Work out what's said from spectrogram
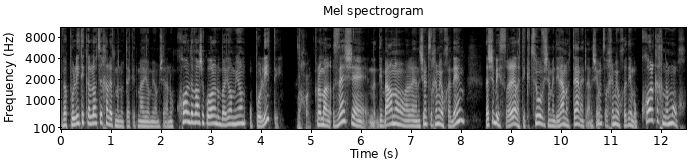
והפוליטיקה לא צריכה להיות מנותקת מהיום יום שלנו. כל דבר שקורה לנו ביום יום הוא פוליטי. נכון. כלומר, זה שדיברנו על אנשים עם צרכים מיוחדים, זה שבישראל התקצוב שהמדינה נותנת לאנשים עם צרכים מיוחדים הוא כל כך נמוך.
